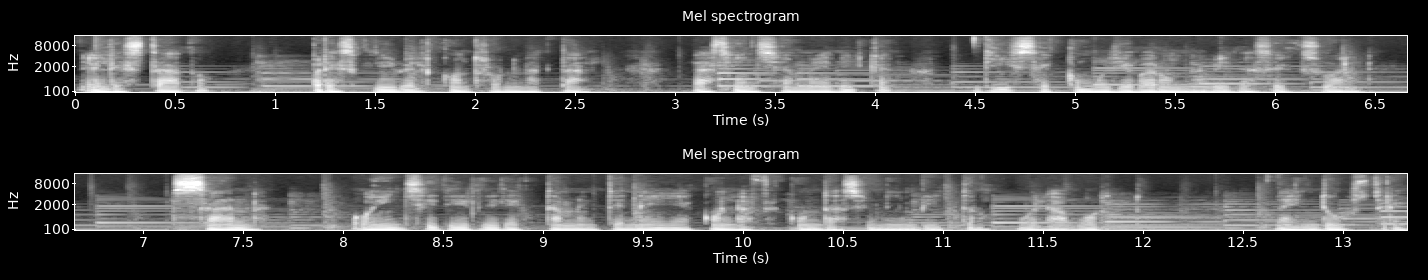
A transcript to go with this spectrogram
El Estado prescribe el control natal. La ciencia médica dice cómo llevar una vida sexual sana o incidir directamente en ella con la fecundación in vitro o el aborto. La industria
